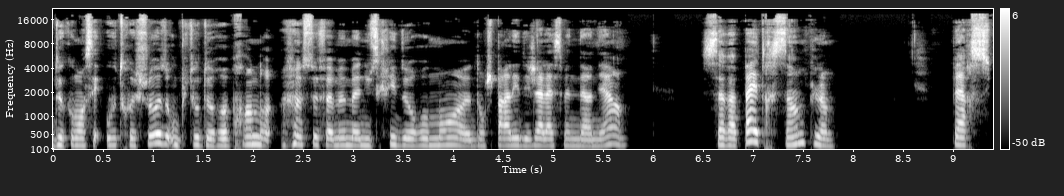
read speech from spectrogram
de commencer autre chose, ou plutôt de reprendre ce fameux manuscrit de roman euh, dont je parlais déjà la semaine dernière. Ça va pas être simple, parce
